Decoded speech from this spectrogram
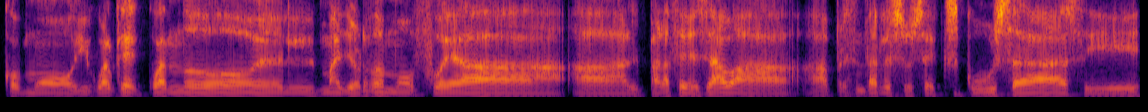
como igual que cuando el mayordomo fue al Palacio de Java a presentarle sus excusas y,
